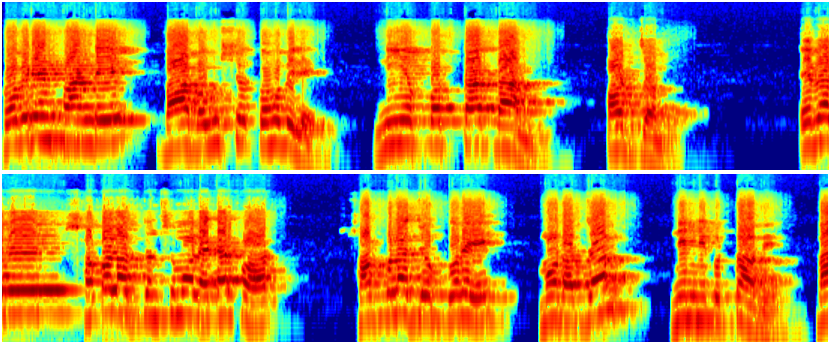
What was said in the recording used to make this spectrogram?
প্রভিডেন্ট ফান্ডে বা ভবিষ্যৎ তহবিলে নিয়োগকর্তার দান, অর্জন। এভাবে সকল অর্জন সমূহ লেখার পর সবগুলা যোগ করে মোট অর্জন নির্ণয় করতে হবে। বা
